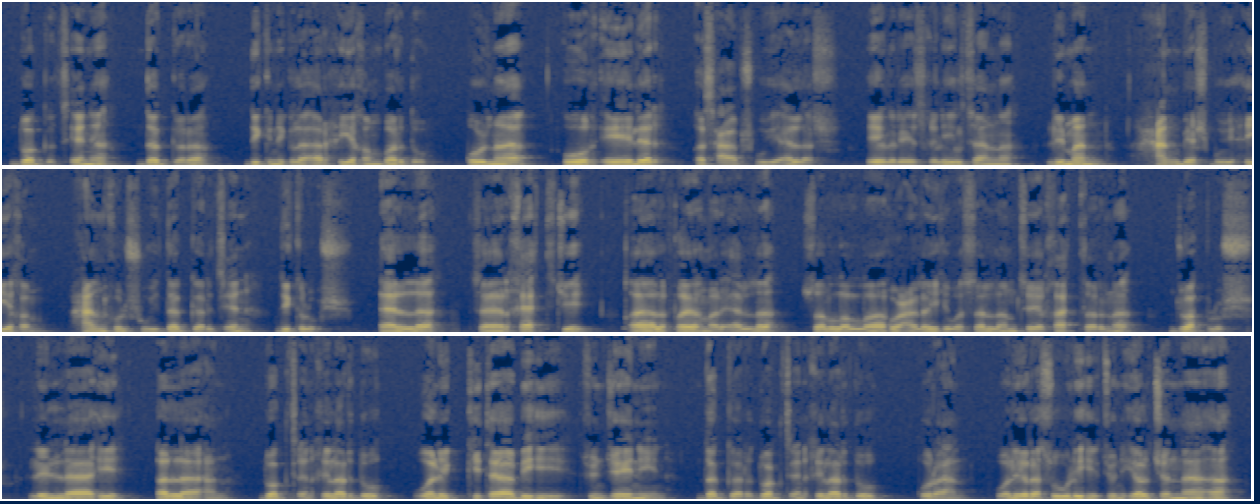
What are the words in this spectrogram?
دوغ تسينة دقرة ديكنيك لأرحي خمبردو قلنا أوه إيلر أصحاب شبوي ألش. إيلر خليل سالنا لمن؟ حن بيشبوي حيخم حن خل شوي دقر تسينة ديكلوش ألا سار خاتشي قال فيهمر ألا صلى الله عليه وسلم تير خطرنا جوابلوش لله اللهن دوقت ان خلردو ولكتابه تنجينين دقر دوقت ان خلردو قرآن ولرسوله تن إلشناء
